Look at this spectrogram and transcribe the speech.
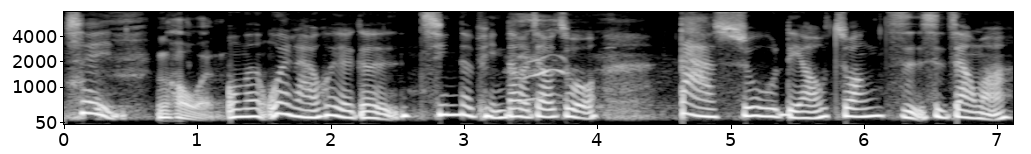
所以很好玩。我们未来会有一个新的频道，叫做“大叔聊庄子”，是这样吗？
